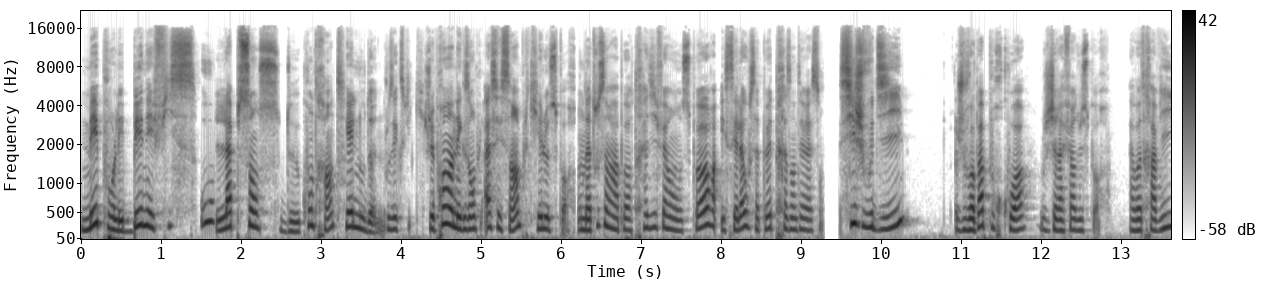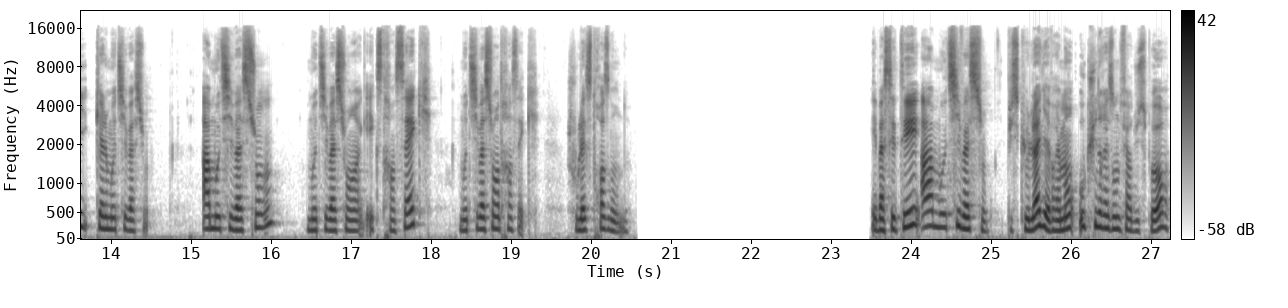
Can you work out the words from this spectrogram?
mais pour les bénéfices ou l'absence de contraintes qu'elle nous donne. Je vous explique. Je vais prendre un exemple assez simple qui est le sport. On a tous un rapport très différent au sport et c'est là où ça peut être très intéressant. Si je vous dis, je vois pas pourquoi j'irais faire du sport. À votre avis, quelle motivation? À motivation, motivation extrinsèque, motivation intrinsèque. Je vous laisse 3 secondes. Et eh bah c'était à motivation, puisque là, il n'y a vraiment aucune raison de faire du sport.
